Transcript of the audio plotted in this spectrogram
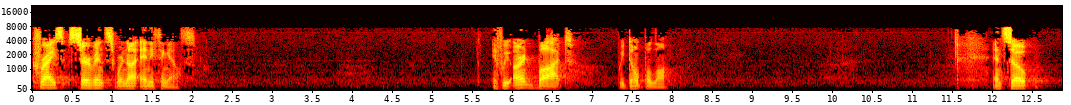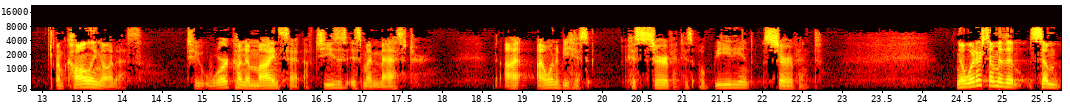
Christ's servants, we're not anything else. If we aren't bought, we don't belong. And so, I'm calling on us to work on a mindset of Jesus is my master. I, I want to be his, his servant, his obedient servant. Now, what are some of the some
